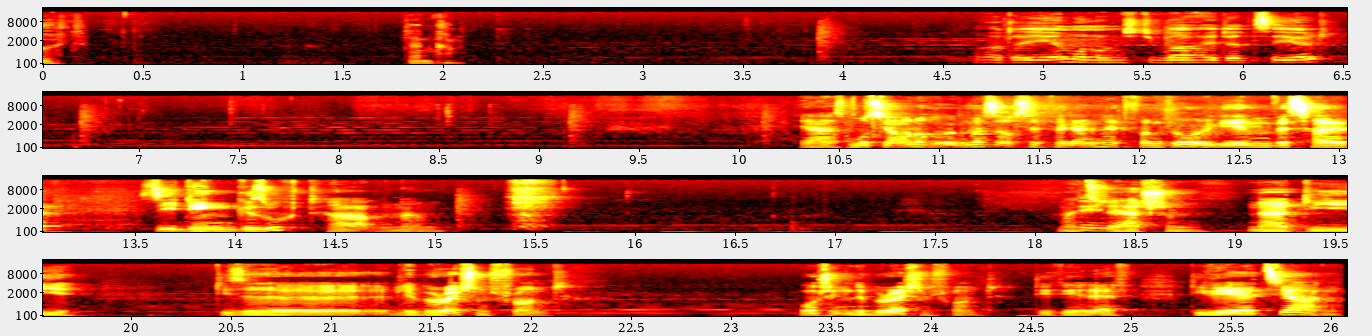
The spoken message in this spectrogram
Gut. Dann komm. Hat er ihr immer noch nicht die Wahrheit erzählt? Ja, es muss ja auch noch irgendwas aus der Vergangenheit von Joel geben, weshalb sie den gesucht haben, ne? Meinst du, er hat schon. Na, die. Diese Liberation Front. Washington Liberation Front, die WLF, die wir jetzt jagen.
